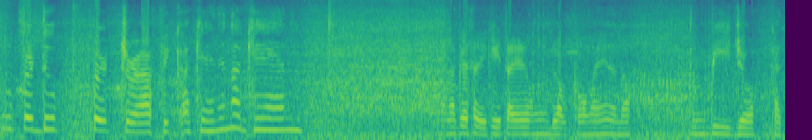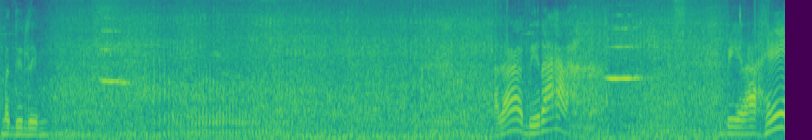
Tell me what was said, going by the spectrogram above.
Super duper traffic again and again ano guys nakikita yung vlog ko ngayon ano? Yung video kahit madilim. Ala bira! Birahe!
